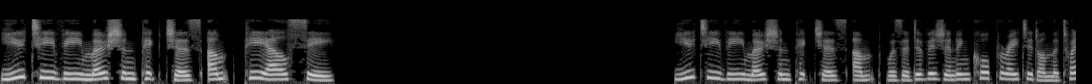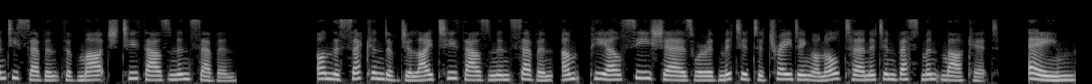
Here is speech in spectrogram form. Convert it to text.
UTV Motion Pictures UMP plc UTV Motion Pictures UMP was a division incorporated on 27 March 2007. On 2 July 2007, UMP plc shares were admitted to trading on Alternate Investment Market AIM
